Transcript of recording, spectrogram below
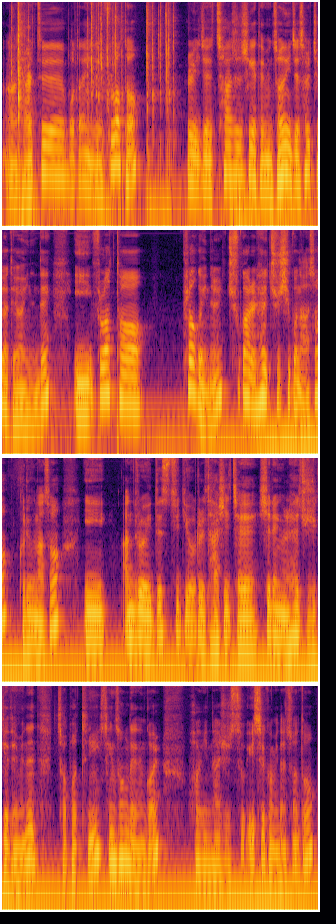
아, Dart보다는 이제 Flutter를 이제 찾으시게 되면 저는 이제 설치가 되어 있는데 이 Flutter 플러그인을 추가를 해 주시고 나서 그리고 나서 이 안드로이드 스튜디오를 다시 재실행을 해 주시게 되면은 저 버튼이 생성되는 걸 확인하실 수 있을 겁니다. 저도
